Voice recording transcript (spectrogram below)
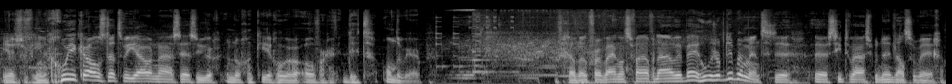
Josephine, goede kans dat we jou na zes uur nog een keer horen over dit onderwerp. Dat geldt ook voor Wijnand Zwaan van de ANWB. Hoe is op dit moment de uh, situatie op de Nederlandse wegen?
